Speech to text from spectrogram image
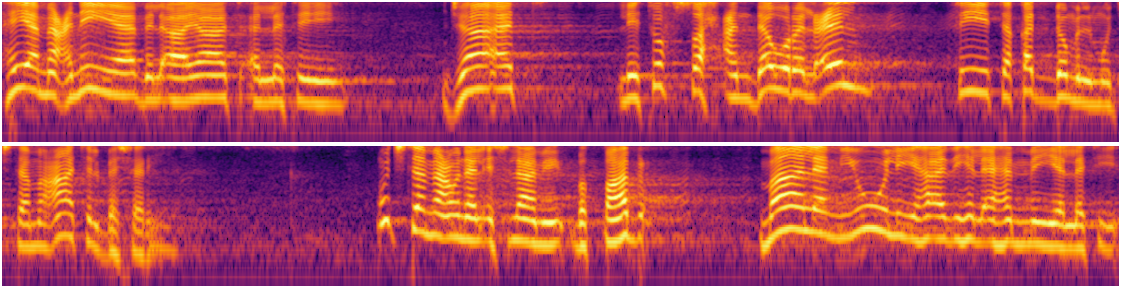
هي معنية بالآيات التي جاءت لتفصح عن دور العلم في تقدم المجتمعات البشرية. مجتمعنا الإسلامي بالطبع ما لم يولي هذه الأهمية التي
